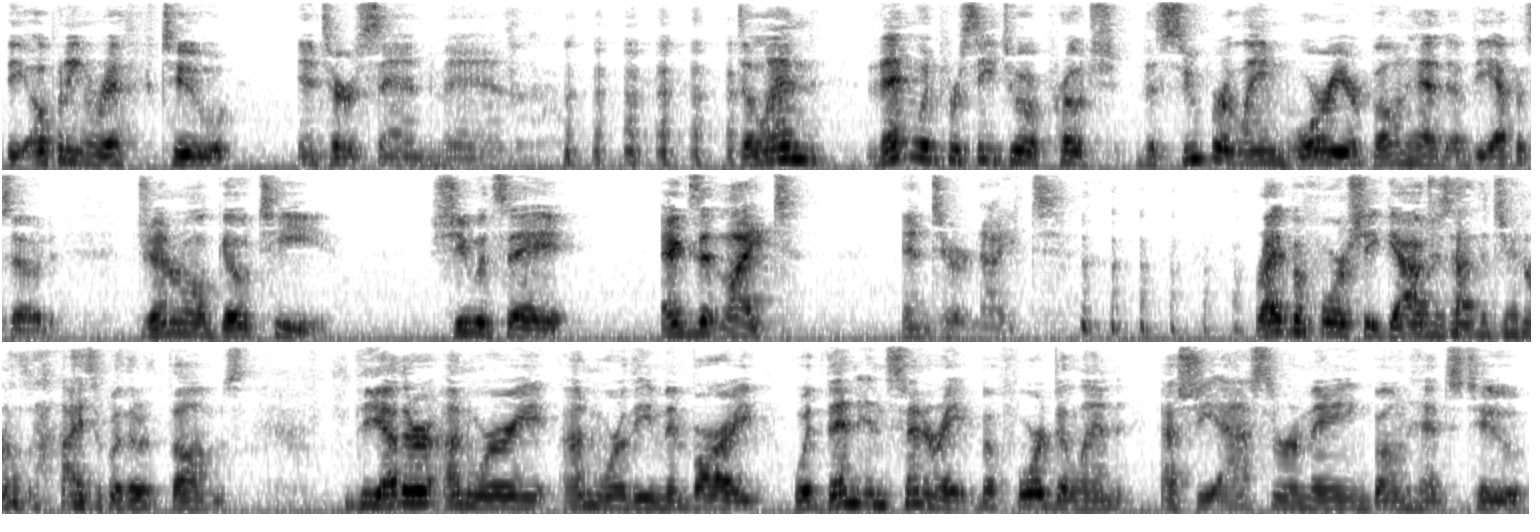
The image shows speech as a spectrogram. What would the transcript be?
the opening riff to Enter Sandman. Delenn then would proceed to approach the super lame warrior bonehead of the episode, General Goatee. She would say, Exit light, enter night. right before she gouges out the general's eyes with her thumbs. The other unworthy, unworthy Minbari would then incinerate before Delenn as she asked the remaining boneheads to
